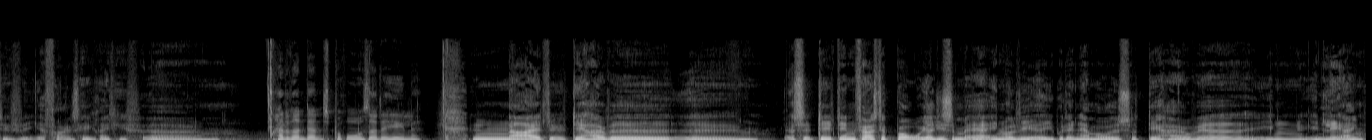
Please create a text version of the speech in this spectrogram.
det ved jeg faktisk ikke rigtigt. Uh... Har det været en dans på roser, det hele? Nej, det, det har jo været... Øh, altså det, det er den første bog, jeg ligesom er involveret i på den her måde, så det har jo været en, en læring.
